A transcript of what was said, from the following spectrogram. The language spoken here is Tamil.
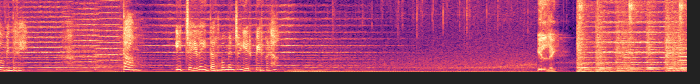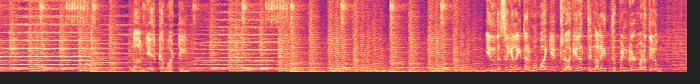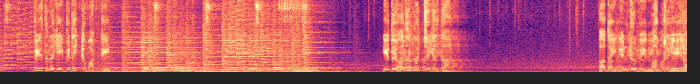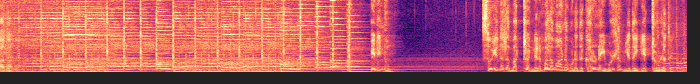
கோவிந்தரே தாம் இச்செயலை தர்மம் என்று ஏற்பீர்களா? இல்லை. நான் ஏற்க மாட்டேன். இந்த செயலை தர்மமாய் ஏற்று அகிலத்தின் அனைத்து பெண்கள் மனதிலும் வேதனையை விதைக்க மாட்டேன். இது அதர்மச் செயல்தான். அதை என்றுமே மாற்ற இயலாது. எனினும் சுயநலமற்ற நிர்மலமான உனது கருணை உள்ளம் இதை ஏற்றுள்ளது.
